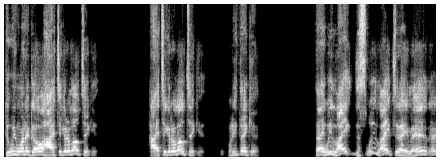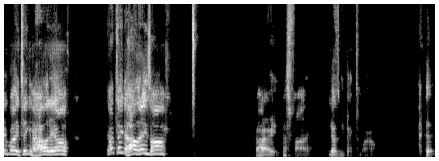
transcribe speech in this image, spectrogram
Do we want to go high ticket or low ticket? High ticket or low ticket? What are you thinking? Hey, we light this. We light today, man. Everybody taking a holiday off. Y'all take the holidays off. All right, that's fine. You guys be back tomorrow.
